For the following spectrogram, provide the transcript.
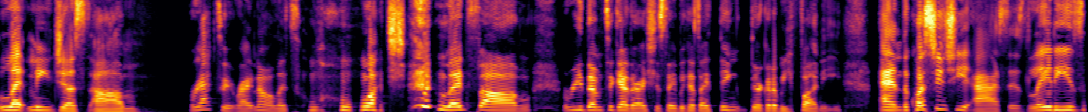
let me just, um, react to it right now. Let's watch. Let's um read them together, I should say, because I think they're gonna be funny. And the question she asks is, ladies,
